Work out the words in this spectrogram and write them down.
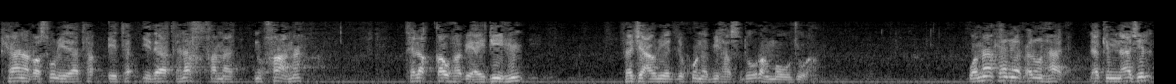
كان الرسول إذا إذا تنخم نخامة تلقوها بأيديهم فجعلوا يدلكون بها صدورهم ووجوههم. وما كانوا يفعلون هذا لكن من أجل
